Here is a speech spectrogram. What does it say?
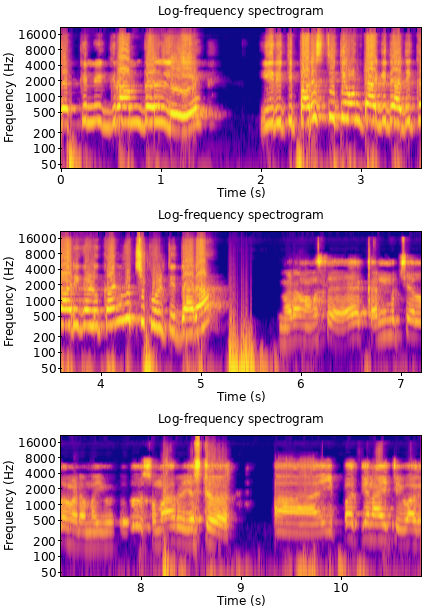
ಜಕ್ಕನಿ ಗ್ರಾಮದಲ್ಲಿ ಈ ರೀತಿ ಪರಿಸ್ಥಿತಿ ಉಂಟಾಗಿದೆ, ಅಧಿಕಾರಿಗಳು ಕಣ್ಮುಚ್ಚಿ ಕುಳಿತಿದ್ದಾರಾ ಮೇಡಮ್ ನಮಸ್ತೆ. ಕಣ್ಮುಚ್ಚಿ ಅಲ್ಲ ಮೇಡಮ್ ಇವತ್ತು ಸುಮಾರು ಎಷ್ಟು, ಆ ಇಪ್ಪತ್ ದಿನ ಆಯ್ತು ಇವಾಗ,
